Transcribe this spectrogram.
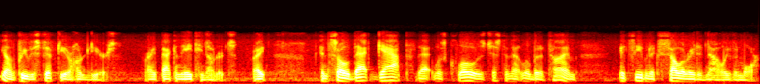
you know the previous 50 or 100 years, right back in the 1800s, right? And so that gap that was closed just in that little bit of time, it's even accelerated now even more,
